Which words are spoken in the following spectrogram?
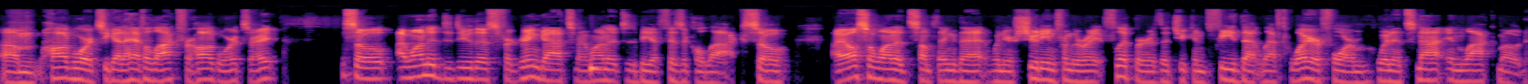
Um Hogwarts, you got to have a lock for Hogwarts, right? So I wanted to do this for Gringotts and I wanted to be a physical lock. So I also wanted something that when you're shooting from the right flipper that you can feed that left wire form when it's not in lock mode.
